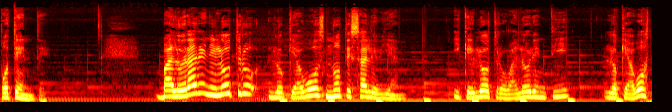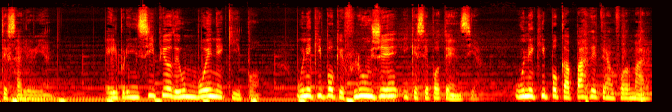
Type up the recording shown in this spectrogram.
potente. Valorar en el otro lo que a vos no te sale bien y que el otro valore en ti lo que a vos te sale bien. El principio de un buen equipo, un equipo que fluye y que se potencia, un equipo capaz de transformar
